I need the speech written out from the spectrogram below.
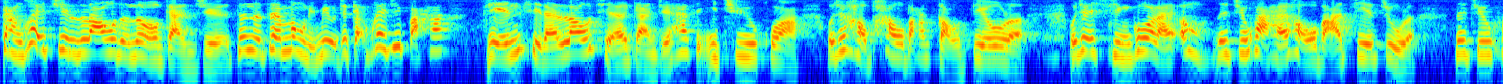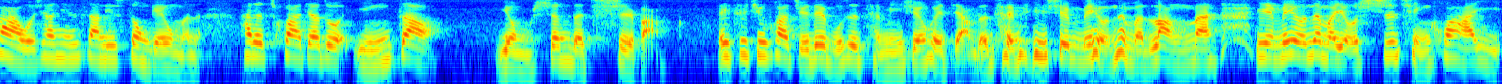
赶快去捞的那种感觉，真的在梦里面，我就赶快去把它捡起来捞起来的感觉，它是一句话，我就好怕我把它搞丢了，我就醒过来，哦，那句话还好，我把它接住了，那句话我相信是上帝送给我们的，他的话叫做营造永生的翅膀。哎，这句话绝对不是陈明轩会讲的。陈明轩没有那么浪漫，也没有那么有诗情画意。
